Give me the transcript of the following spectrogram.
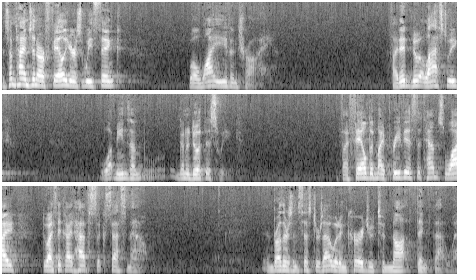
And sometimes in our failures, we think, well, why even try? If I didn't do it last week, what means I'm going to do it this week? If I failed in my previous attempts, why do I think I'd have success now? And, brothers and sisters, I would encourage you to not think that way.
